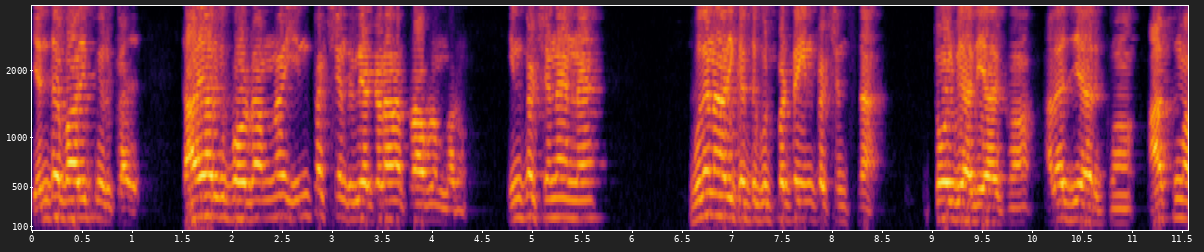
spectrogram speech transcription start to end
எந்த பாதிப்பும் இருக்காது. தாயாருக்கு போடுறோம்னா இன்ஃபெக்ஷன் ரிலேட்டடான ப்ராப்ளம் வரும். இன்ஃபெக்ஷன்னா என்ன? புதன் ஆதிக்கத்துக்கு உட்பட்ட இன்ஃபெக்ஷன்ஸ் தான். தோல் வியாதியா இருக்கும் அலர்ஜியா இருக்கும் ஆத்மா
